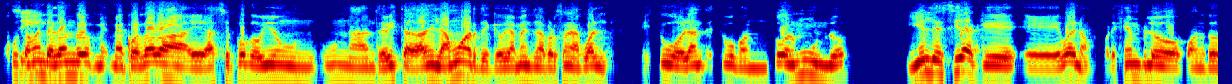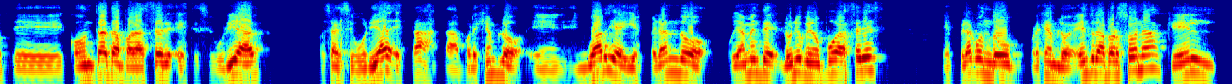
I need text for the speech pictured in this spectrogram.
justamente hablando, me, acordaba, eh, hace poco vi una entrevista de Daniel La Muerte, que obviamente es una persona la cual estuvo, estuvo con todo el mundo, y él decía que, eh, bueno, por ejemplo, cuando te contratan para hacer este, seguridad, o sea, el seguridad está hasta, por ejemplo, en, guardia y esperando, obviamente, lo único que no puede hacer es esperar cuando, por ejemplo, entra una persona que él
